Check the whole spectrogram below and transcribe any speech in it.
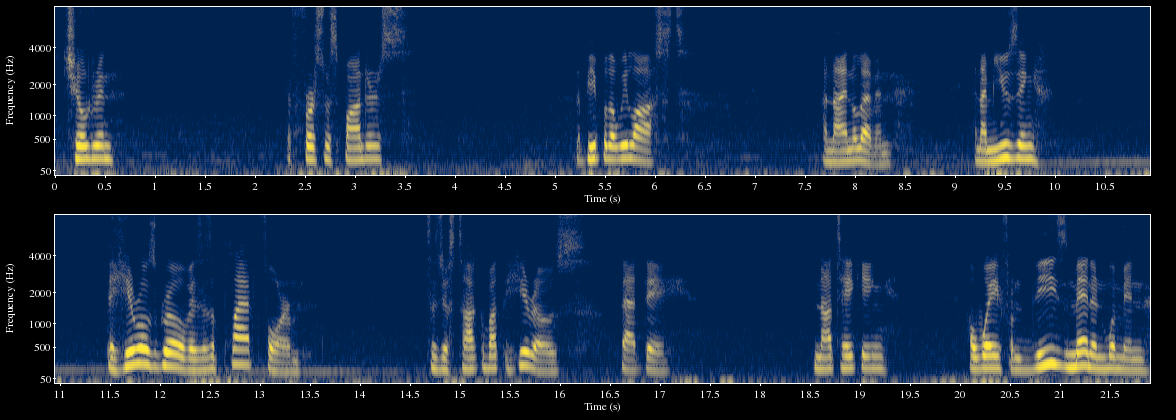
the children, the first responders, the people that we lost on 9 11. And I'm using the Heroes Grove is, a platform to just talk about the heroes that day. Not taking away from these men and women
